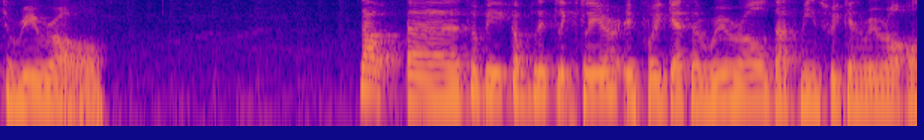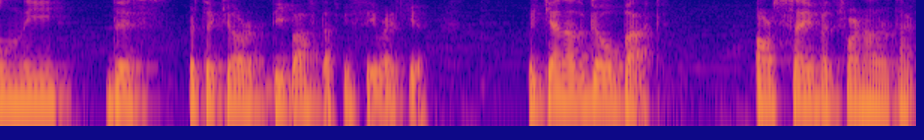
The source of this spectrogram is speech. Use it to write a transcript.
to reroll. Now, uh, to be completely clear, if we get a reroll, that means we can reroll only this particular debuff that we see right here. We cannot go back or save it for another time.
